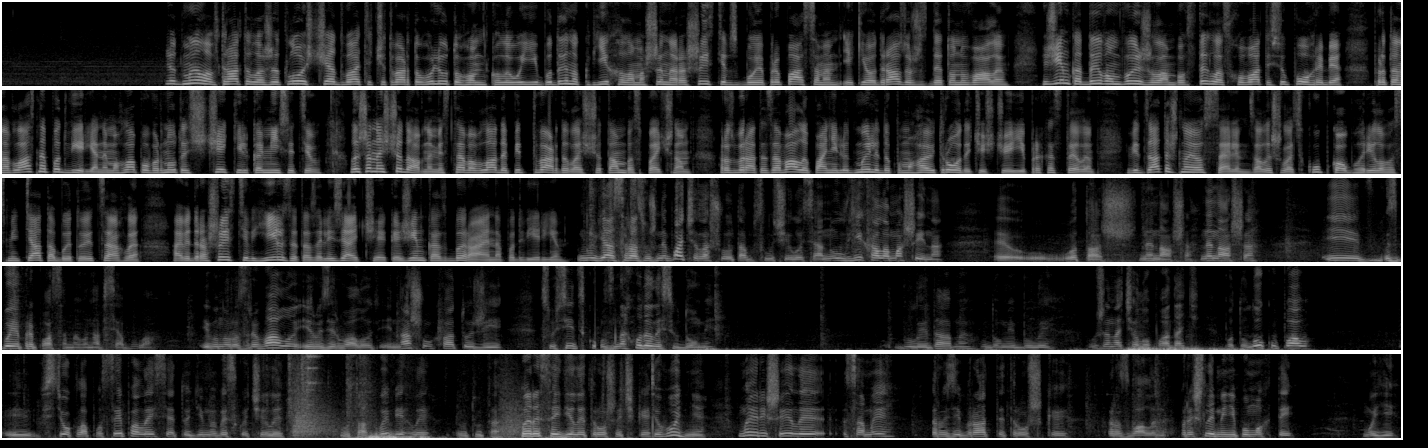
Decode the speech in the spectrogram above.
Людмила втратила житло ще 24 лютого, коли у її будинок в'їхала машина рашистів з боєприпасами, які одразу ж здетонували. Жінка дивом вижила, бо встигла сховатись у погребі. Проте на власне подвір'я не могла повернутись ще кілька місяців. Лише нещодавно місцева влада підтвердила, що там безпечно. Розбирати завали пані Людмилі допомагають родичі, що її прихистили. Від затишної оселі залишилась купка обгорілого сміття та битої цегли. А від рашистів гільзи та залізячі, яке жінка збирає на подвір'ї. Ну, я сразу ж не бачила, що там случилося. Ну, в'їхала машина, е, ота ж, не наша, не наша. І з боєприпасами вона вся була. І воно розривало, і розірвало і нашу хату, і сусідську. Знаходились у домі. Були, да, ми у домі були. Вже почало падати, потолок упав, стекла посипалися. Тоді ми вискочили, отак вибігли, отут пересиділи трошечки. Сьогодні ми вирішили самі розібрати трошки розвалини. Прийшли мені допомогти мої.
